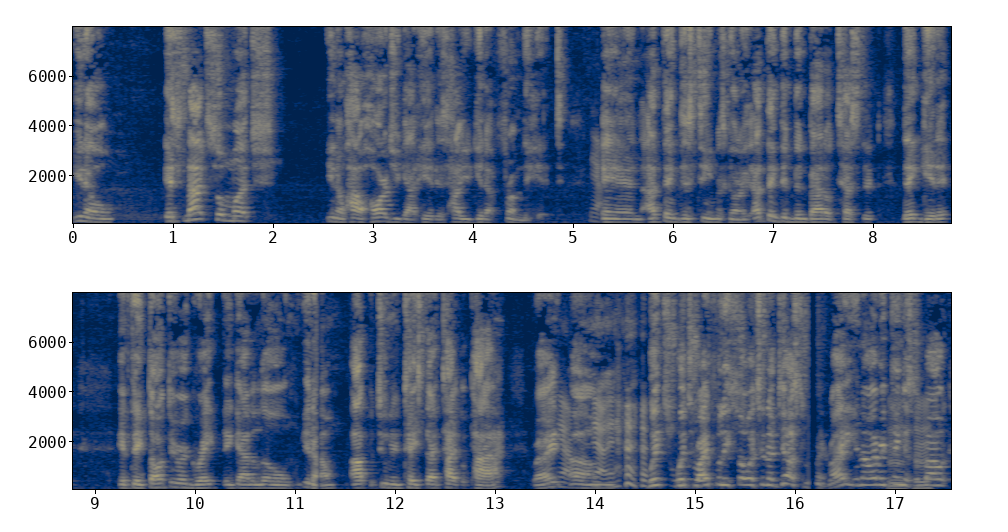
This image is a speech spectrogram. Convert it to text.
you know it's not so much you know how hard you got hit; is how you get up from the hit. Yeah. And I think this team is going to. I think they've been battle tested. They get it. If they thought they were great, they got a little, you know, opportunity to taste that type of pie, right? Yeah, um, yeah, yeah. which, which rightfully so, it's an adjustment, right? You know, everything is Mhm. about.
